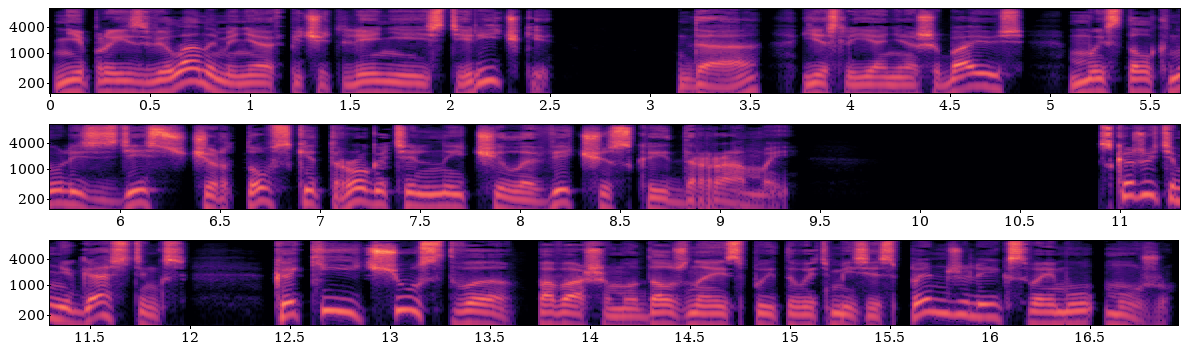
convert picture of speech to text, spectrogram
не произвела на меня впечатление истерички. Да, если я не ошибаюсь, мы столкнулись здесь с чертовски трогательной человеческой драмой. Скажите мне, Гастингс, какие чувства, по-вашему, должна испытывать миссис Пенджели к своему мужу?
